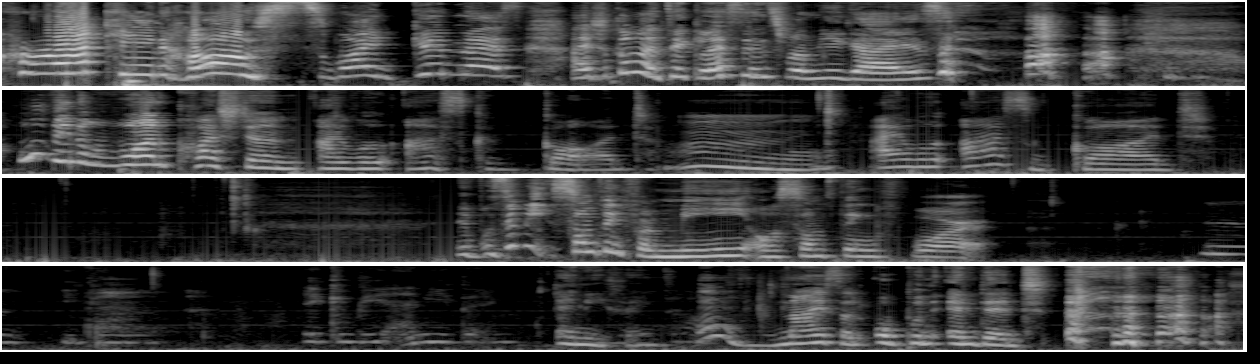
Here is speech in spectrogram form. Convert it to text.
cracking hosts. My goodness, I should come and take lessons from you guys. what would be the one question I will ask God? Hmm. I will ask God. It was it be something for me or something for Mm, you can. It can be anything. anything. Mm, nice and open ended.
